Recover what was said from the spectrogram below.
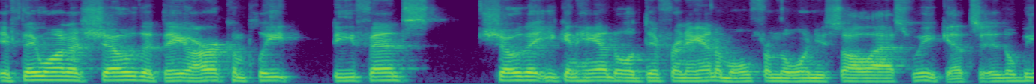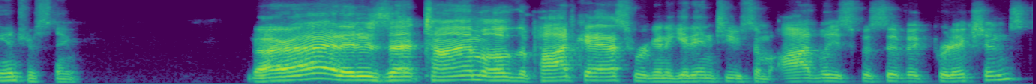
if they want to show that they are a complete defense, show that you can handle a different animal from the one you saw last week. That's it'll be interesting. All right, it is that time of the podcast. We're going to get into some oddly specific predictions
